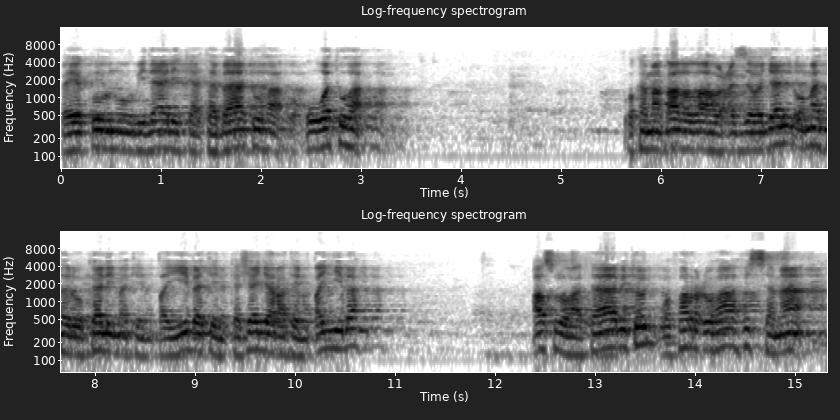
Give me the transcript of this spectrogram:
فيكون بذلك ثباتها وقوتها. وكما قال الله عز وجل ومثل كلمة طيبة كشجرة طيبة أصلها ثابت وفرعها في السماء.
